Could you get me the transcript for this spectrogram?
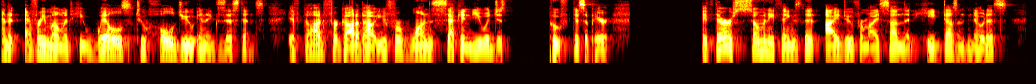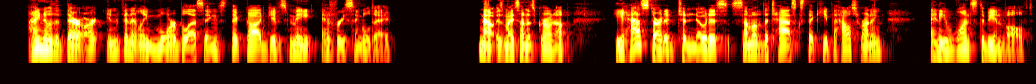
and at every moment He wills to hold you in existence. If God forgot about you for one second, you would just poof, disappear. If there are so many things that I do for my son that he doesn't notice, I know that there are infinitely more blessings that God gives me every single day. Now, as my son has grown up, he has started to notice some of the tasks that keep the house running, and he wants to be involved.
